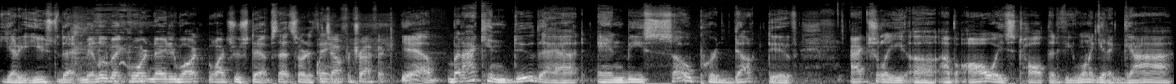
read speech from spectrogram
You got to get used to that and be a little bit coordinated. Watch, watch your steps, that sort of thing. Watch out for traffic. Yeah, but I can do that and be so productive. Actually, uh, I've always taught that if you want to get a guy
